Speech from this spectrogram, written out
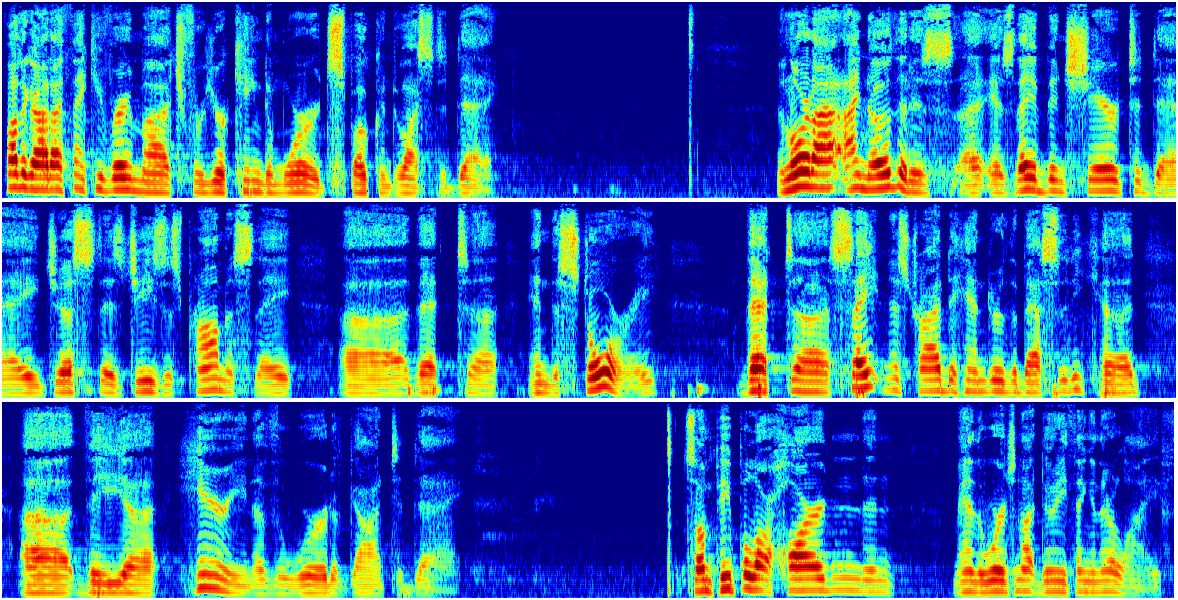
Father God, I thank you very much for your kingdom words spoken to us today. And Lord, I, I know that as, uh, as they have been shared today, just as Jesus promised they, uh, that uh, in the story, that uh, Satan has tried to hinder the best that he could uh, the uh, hearing of the Word of God today. Some people are hardened and, man, the Word's not doing anything in their life.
